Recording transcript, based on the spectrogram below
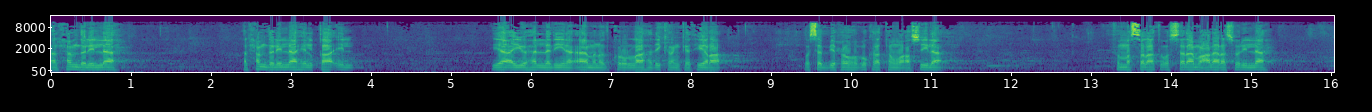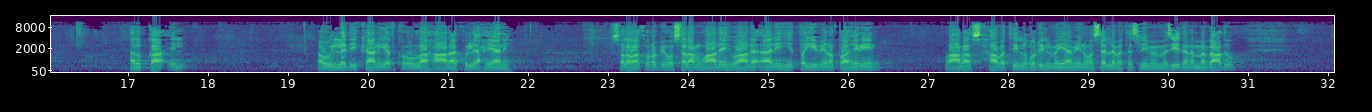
alxamdu lilah alxamdu lilahi اlqaa'il ya ayuha aladiina aamanuu اdkuru اllaha dikra kaiira wsabixuuhu bukrata waasiila uma الصalaaةu waالsalaamu عlى rasuuli اllah alqaa'il aw اladii kana yadkuru اllaha عlى kuli axyaanih salawaatu rabbi wasalaamuh عalayh wعlى aalihi الطayibiin الطaahiriin wclى صxaabatihi اlguri اlmayaamiin waslama tasliima masiida ama bacdu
